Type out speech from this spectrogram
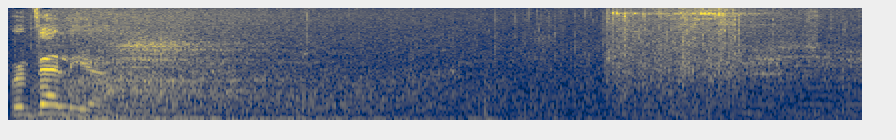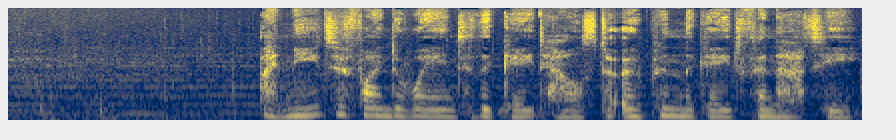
Revelio. I need to find a way into the gatehouse to open the gate for Natty.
